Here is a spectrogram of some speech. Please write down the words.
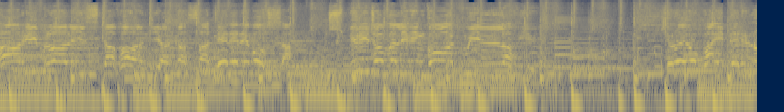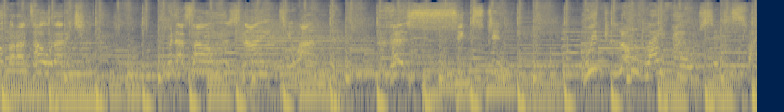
ariblaliskavandiakasatererebosa spirit of the living god we love you. Chero iro bhaibheri rinobva richi kuna psalms 91 verse 16 with long life i will satisfy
